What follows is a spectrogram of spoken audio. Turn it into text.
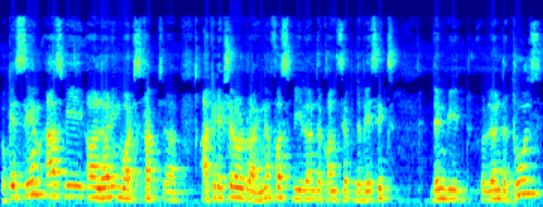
Okay same as we are learning what structure uh, architectural drawing now first we learn the concept the basics then we learn the tools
